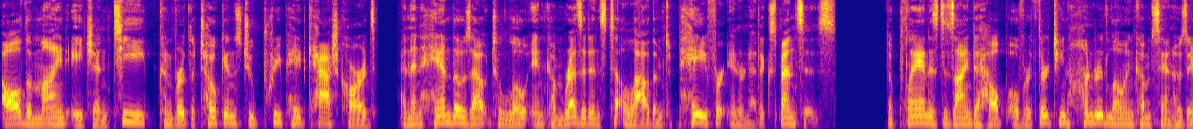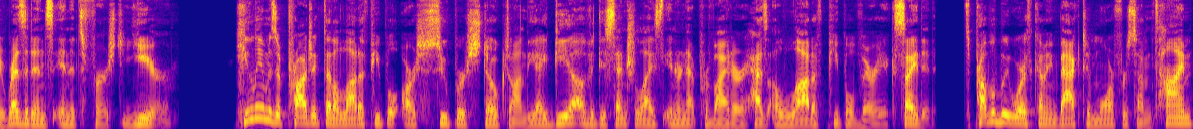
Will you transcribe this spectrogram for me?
all the mined HNT, convert the tokens to prepaid cash cards, and then hand those out to low income residents to allow them to pay for internet expenses. The plan is designed to help over 1,300 low income San Jose residents in its first year. Helium is a project that a lot of people are super stoked on. The idea of a decentralized internet provider has a lot of people very excited. It's probably worth coming back to more for some time.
